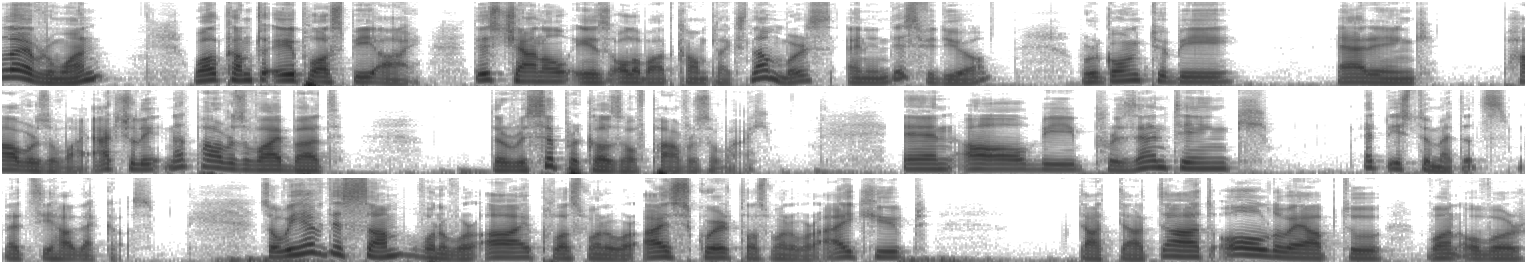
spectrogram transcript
Hello everyone, welcome to A plus BI. This channel is all about complex numbers and in this video we're going to be adding powers of i. Actually not powers of i but the reciprocals of powers of i. And I'll be presenting at least two methods. Let's see how that goes. So we have this sum 1 over i plus 1 over i squared plus 1 over i cubed dot dot dot all the way up to 1 over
